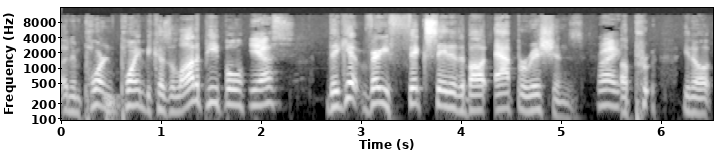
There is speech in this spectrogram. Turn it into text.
an important point because a lot of people Yes. they get very fixated about apparitions. Right. You know,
